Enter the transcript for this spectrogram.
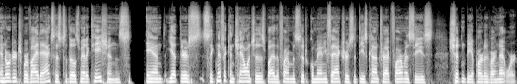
in order to provide access to those medications. And yet, there's significant challenges by the pharmaceutical manufacturers that these contract pharmacies shouldn't be a part of our network.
